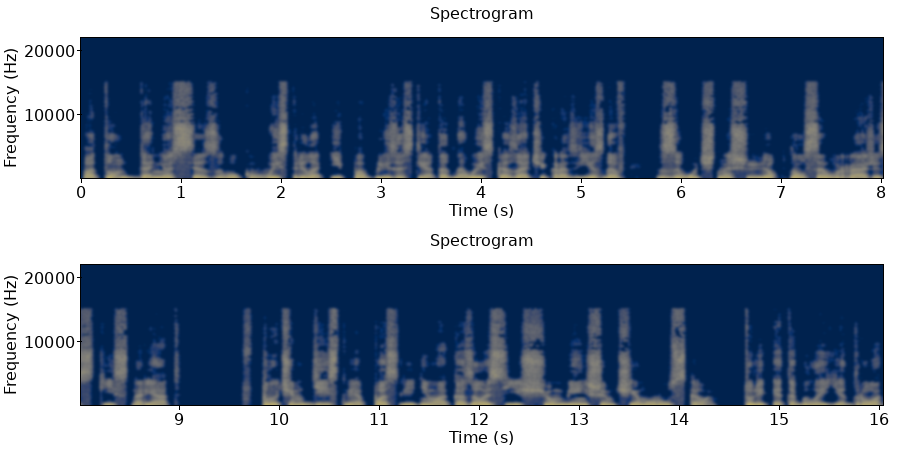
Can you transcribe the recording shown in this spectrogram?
потом донесся звук выстрела, и поблизости от одного из казачьих разъездов звучно шлепнулся вражеский снаряд. Впрочем, действие последнего оказалось еще меньшим, чем у русского. То ли это было ядро,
